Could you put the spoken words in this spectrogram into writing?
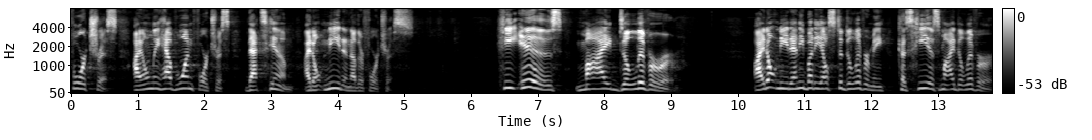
fortress. I only have one fortress. That's Him. I don't need another fortress. He is my deliverer. I don't need anybody else to deliver me because He is my deliverer.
